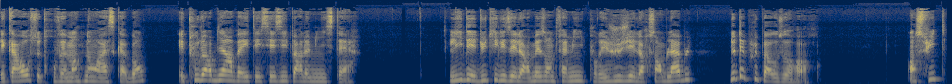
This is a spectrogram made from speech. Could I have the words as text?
Les Carreaux se trouvaient maintenant à Azkaban et tous leurs biens avaient été saisis par le ministère. L'idée d'utiliser leur maison de famille pour y juger leurs semblables ne déplut pas aux aurores. Ensuite,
